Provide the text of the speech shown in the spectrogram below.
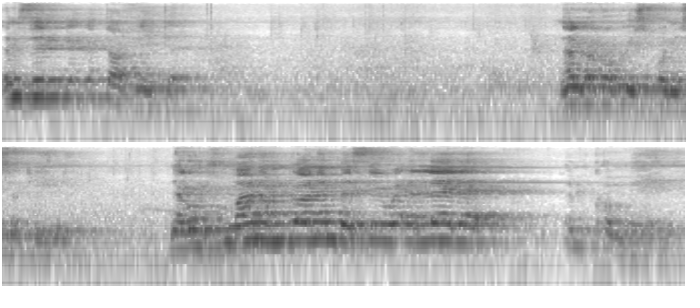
emzini kaDavide nalokho kuyisiboniso kini nakumfumana umntwana embesiwe elele emkhombeni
